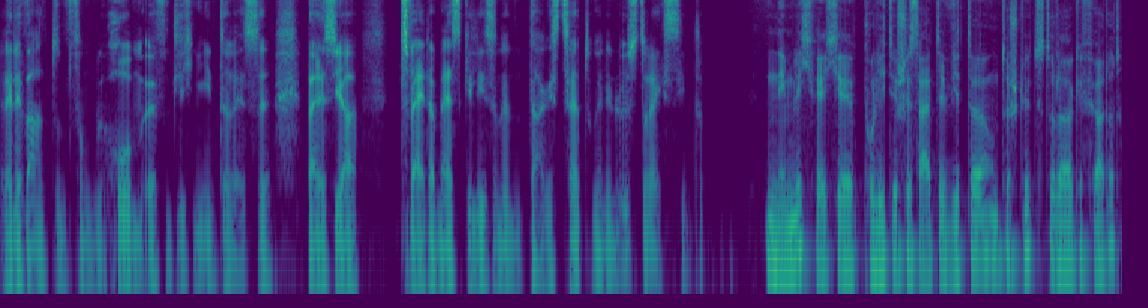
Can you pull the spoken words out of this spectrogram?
relevant und von hohem öffentlichen Interesse, weil es ja zwei der meistgelesenen Tageszeitungen in Österreich sind. Nämlich, welche politische Seite wird da unterstützt oder gefördert?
